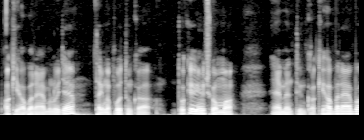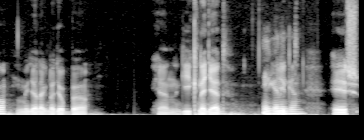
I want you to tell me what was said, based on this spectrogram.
Akihabarában, ugye? Tegnap voltunk a Tokyo Game Show, ma elmentünk Akihabarába, ami ugye a legnagyobb uh, ilyen geek negyed. Igen, itt, igen. És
